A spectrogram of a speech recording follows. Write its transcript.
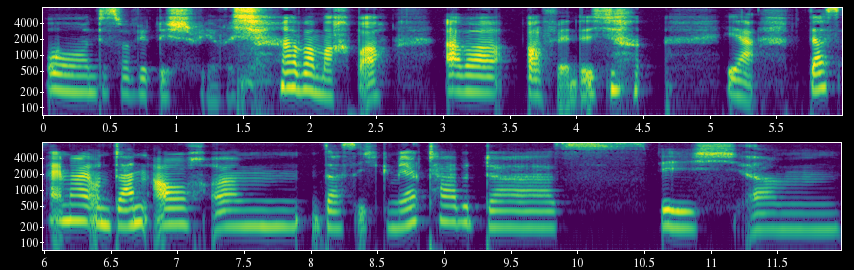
Und es war wirklich schwierig, aber machbar, aber aufwendig. ja, das einmal und dann auch, ähm, dass ich gemerkt habe, dass ich ähm,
